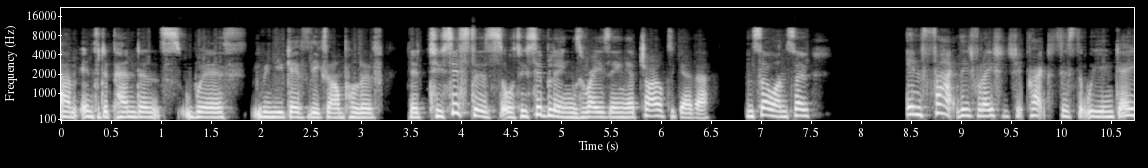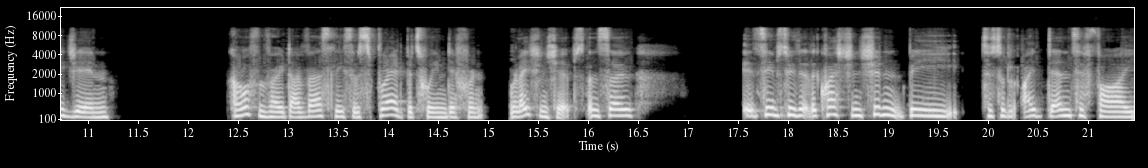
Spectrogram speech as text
um, interdependence with, I mean, you gave the example of you know, two sisters or two siblings raising a child together and so on. So, in fact, these relationship practices that we engage in are often very diversely sort of spread between different relationships. And so it seems to me that the question shouldn't be to sort of identify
